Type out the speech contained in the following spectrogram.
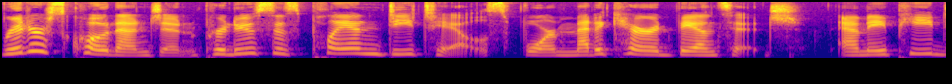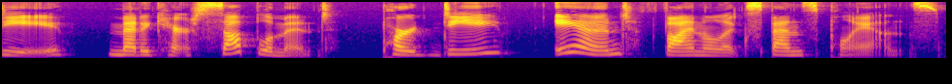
Ritter's Quote Engine produces plan details for Medicare Advantage, MAPD, Medicare Supplement, Part D, and final expense plans.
